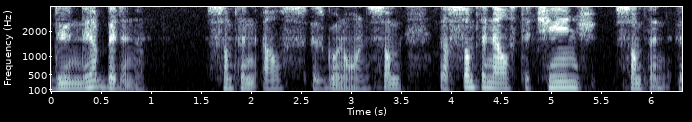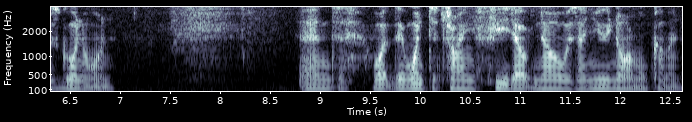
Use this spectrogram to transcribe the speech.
doing their bidding. Something else is going on. Some there's something else to change. Something is going on. And what they want to try and feed out now is a new normal coming.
